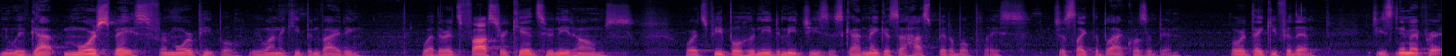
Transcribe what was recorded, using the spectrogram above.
and we've got more space for more people we want to keep inviting, whether it's foster kids who need homes or it's people who need to meet Jesus. God, make us a hospitable place, just like the Blackwells have been. Lord, thank you for them. In Jesus' name I pray.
